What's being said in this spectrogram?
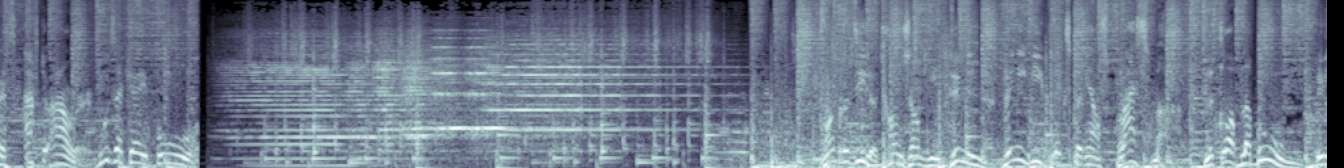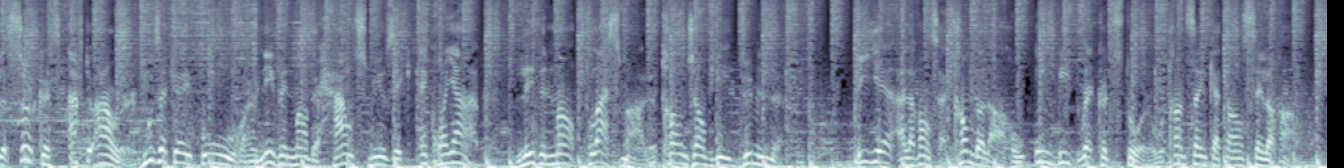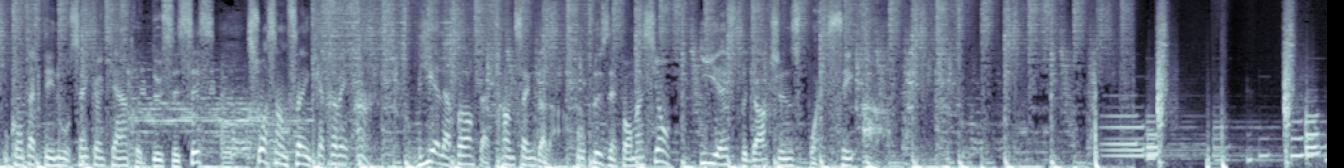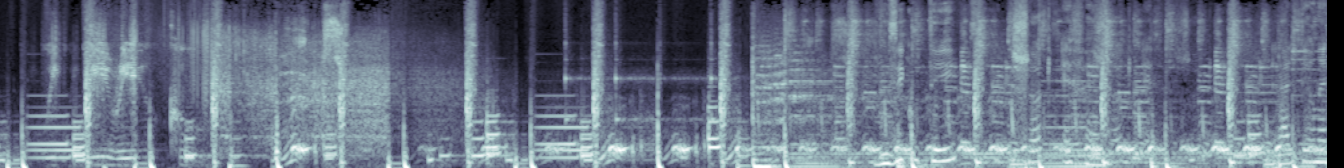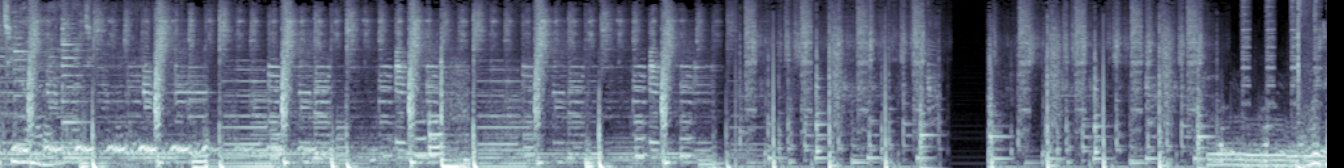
After Hour vous accueille pour Vendredi le 30 janvier 2009, venez vivre l'expérience Plasma. Le Club La Boom et le Circus After Hour vous accueillent pour un événement de house music incroyable. L'événement Plasma le 30 janvier 2009. Billets à l'avance à 30 au Inbeat Record Store au 3514 Saint-Laurent. Ou contactez-nous au 514-266-6581. Billets à la porte à 35 Pour plus d'informations, esproductions.ca. Vous écoutez Choc FM, l'alternative urbaine.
